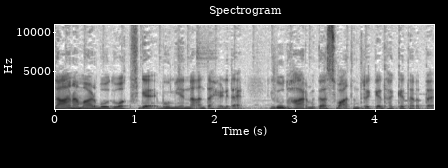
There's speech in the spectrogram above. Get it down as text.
ದಾನ ಮಾಡ್ಬೋದು ವಕ್ಫ್ಗೆ ಭೂಮಿಯನ್ನು ಅಂತ ಹೇಳಿದೆ. ಇದು ಧಾರ್ಮಿಕ ಸ್ವಾತಂತ್ರ್ಯಕ್ಕೆ ಧಕ್ಕೆ ತರುತ್ತೆ.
